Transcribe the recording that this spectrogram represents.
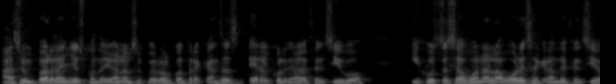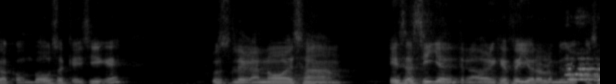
hace un par de años cuando llegaron al Super Bowl contra Kansas, era el coordinador defensivo y justo esa buena labor, esa gran defensiva con Bosa que ahí sigue, pues le ganó esa, esa silla de entrenador en jefe y ahora lo mismo pasa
